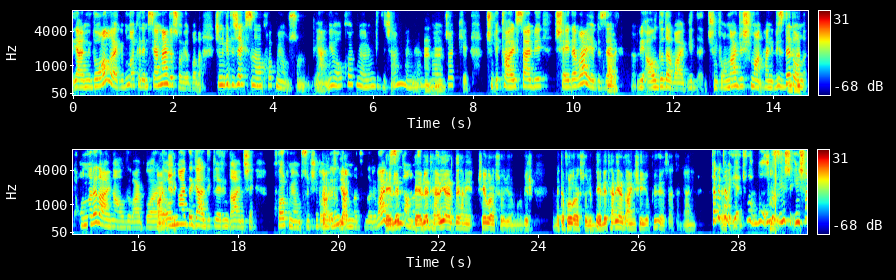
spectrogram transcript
yani doğal olarak bunu akademisyenler de soruyordu bana. Şimdi gideceksin ama korkmuyor musun? Yani yok korkmuyorum gideceğim hani Hı ne olacak ki? Çünkü tarihsel bir şey de var ya bize Evet. bir algı da var. Çünkü onlar düşman. Hani bizde de on- onlara da aynı algı var bu arada. Aynı şey. Onlar da geldiklerinde aynı şey. Korkmuyor musun? Çünkü onların da ya anlatıları var, bizim devlet de anlatılarımız devlet her yerde hani şey olarak söylüyorum bunu bir metafor olarak söylüyorum. Devlet her yerde aynı şeyi yapıyor ya zaten. Yani Tabii tabii. Ya, bu, bu ulus inşa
